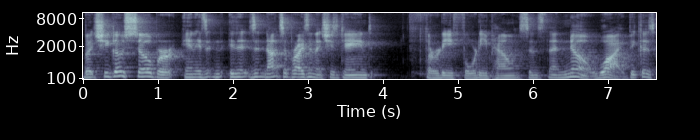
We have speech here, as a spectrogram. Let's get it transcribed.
But she goes sober, and is it, is it not surprising that she's gained 30, 40 pounds since then? No. Why? Because,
